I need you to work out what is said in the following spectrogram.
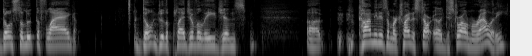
don't salute the flag, don't do the Pledge of Allegiance. Uh, communism are trying to start uh, destroy our morality.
